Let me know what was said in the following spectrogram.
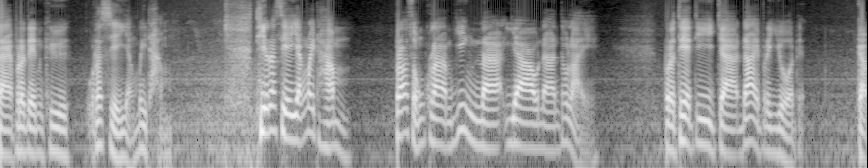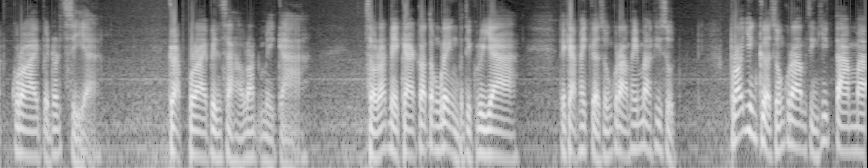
แต่ประเด็นคือรัสเซียยังไม่ทำที่รัสเซียยังไม่ทำเพราะสงครามยิ่งนายาวนานเท่าไหร่ ประเทศที่จะได้ประโยชน์กลับกลายเป็นรัสเซีย กลับกลายเป็นสหรัฐอเมริกา สหรัฐอเมริกาก็ต้องเร่งปฏิกิริยาในการให้เกิดสงครามให้มากที่สุด เพราะยิ่งเกิดสงครามสิ่งที่ตามมา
